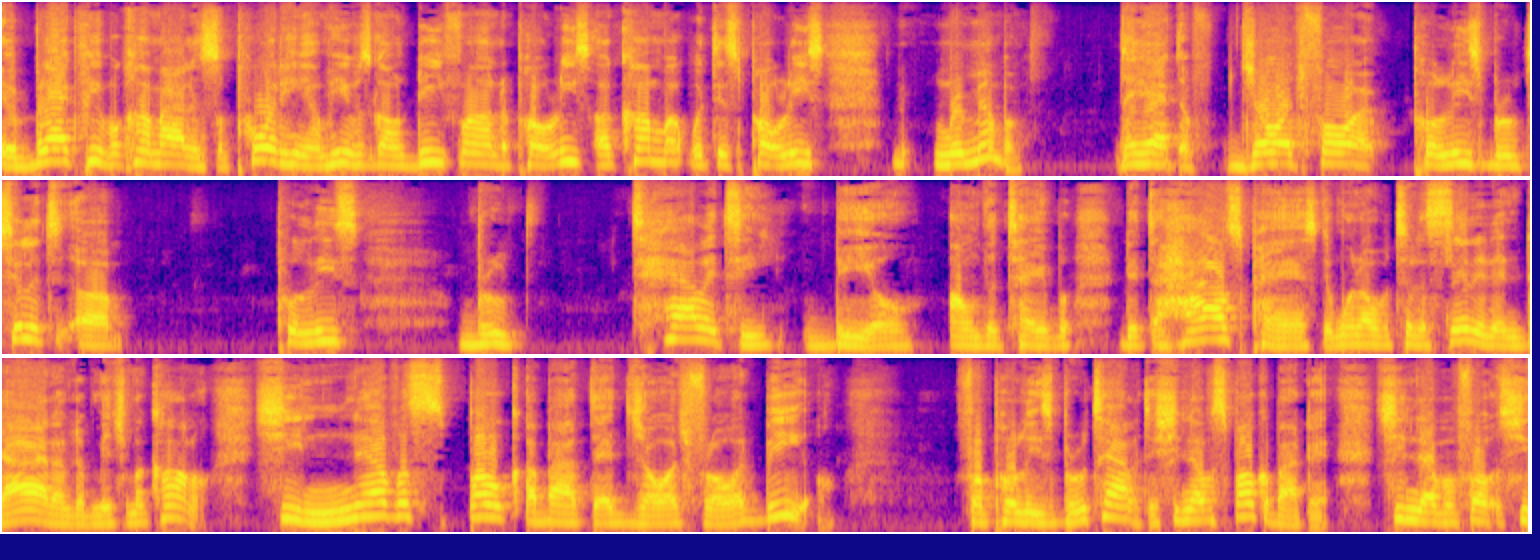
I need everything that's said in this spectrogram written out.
if black people come out and support him, he was going to defund the police or come up with this police. Remember, they had the George Floyd police brutality, uh, police brutality bill on the table that the House passed that went over to the Senate and died under Mitch McConnell. She never spoke about that George Floyd bill for police brutality. She never spoke about that. She never fo- she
